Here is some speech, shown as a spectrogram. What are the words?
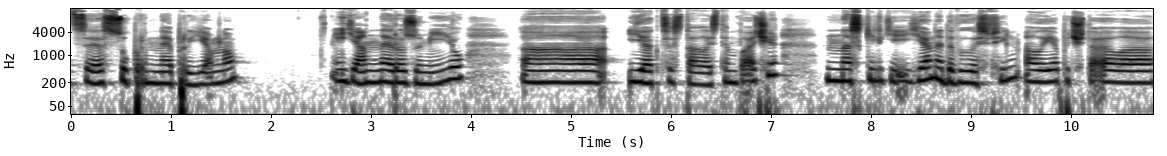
Це супер неприємно. І я не розумію, як це сталося. Тим паче, наскільки я не дивилась фільм, але я почитала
